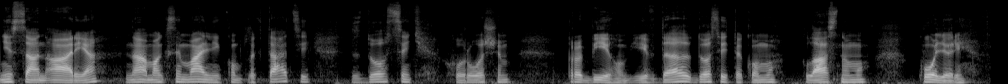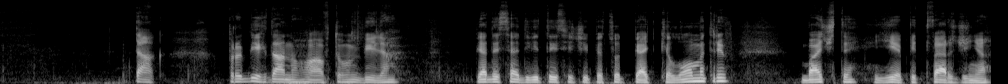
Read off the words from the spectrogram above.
Nissan Aria на максимальній комплектації з досить хорошим пробігом і в досить такому класному кольорі. Так, пробіг даного автомобіля 52 505 кілометрів. Бачите, є підтвердження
